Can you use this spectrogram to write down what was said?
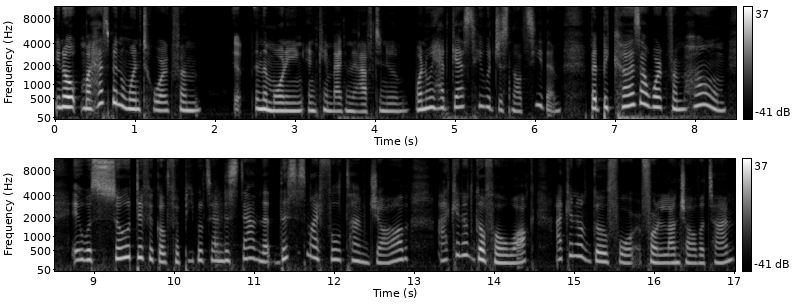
you know, my husband went to work from in the morning and came back in the afternoon. When we had guests, he would just not see them. But because I work from home, it was so difficult for people to understand that this is my full time job. I cannot go for a walk. I cannot go for, for lunch all the time.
